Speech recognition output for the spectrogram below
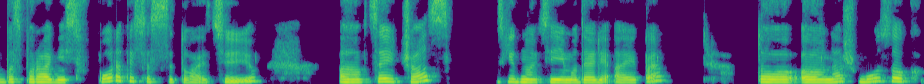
безпорадність впоратися з ситуацією, е, в цей час, згідно цієї моделі АІП, то наш мозок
